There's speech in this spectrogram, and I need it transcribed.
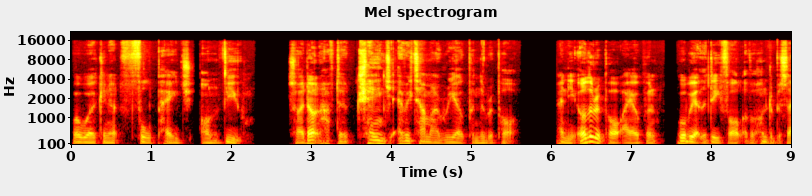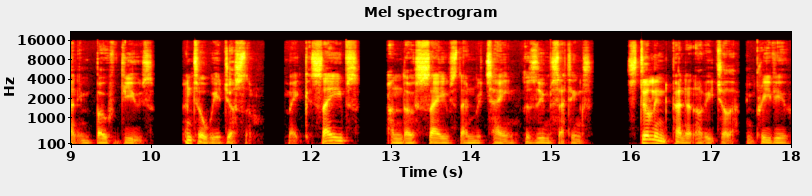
we're working at full page on view. So I don't have to change every time I reopen the report. Any other report I open will be at the default of 100% in both views until we adjust them. Make saves, and those saves then retain the zoom settings, still independent of each other in preview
